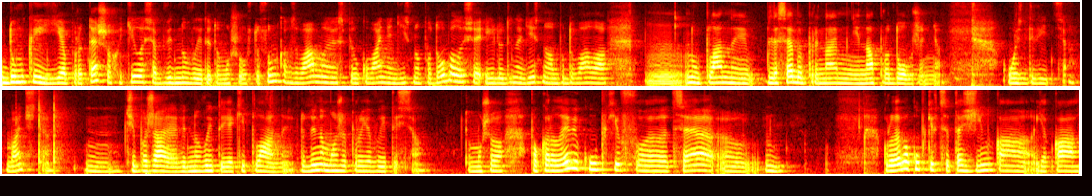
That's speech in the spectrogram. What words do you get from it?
думки є про те, що хотілося б відновити, тому що у стосунках з вами спілкування дійсно подобалося, і людина дійсно будувала ну, плани для себе, принаймні, на продовження. Ось дивіться, бачите? Чи бажає відновити які плани? Людина може проявитися. Тому що по королеві кубків е, це е, ну, Королева Кубків це та жінка, яка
